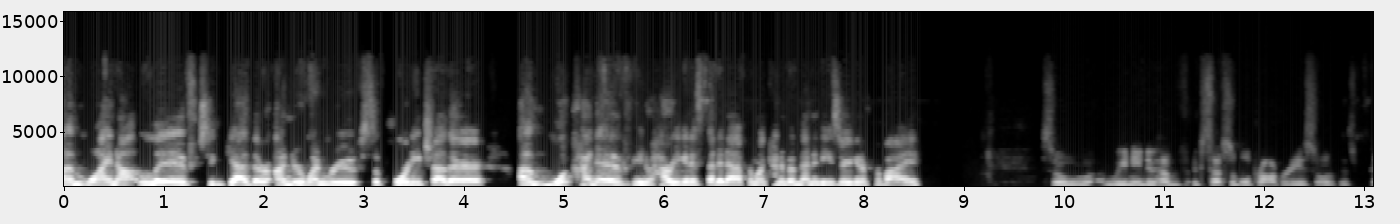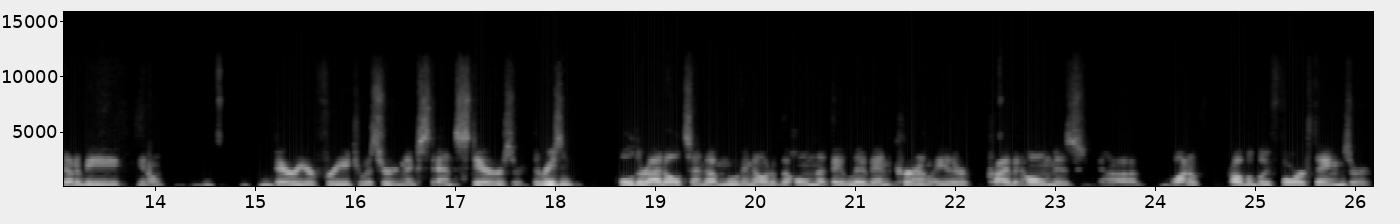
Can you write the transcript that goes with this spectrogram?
um, why not live together under one roof support each other um, what kind of you know how are you going to set it up and what kind of amenities are you going to provide so we need to have accessible properties so it's got to be you know barrier free to a certain extent stairs the reason older adults end up moving out of the home that they live in currently their private home is uh, one of probably four things or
